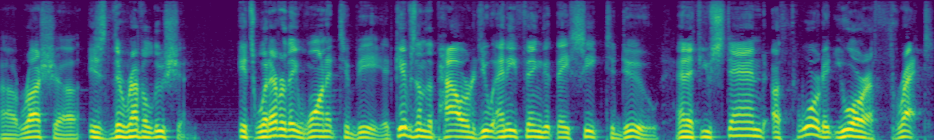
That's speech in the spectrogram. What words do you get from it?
uh, Russia, is the revolution. It's whatever they want it to be. It gives them the power to do anything that they seek to do. And if you stand athwart it, you are a threat.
